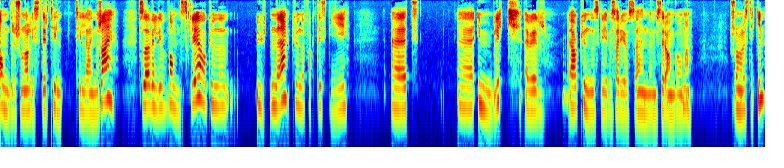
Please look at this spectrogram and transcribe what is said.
andre journalister til, tilegner seg. Så det er veldig vanskelig å kunne, uten det, kunne faktisk gi et eh, innblikk, eller ja, kunne skrive seriøse henvendelser angående journalistikken.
